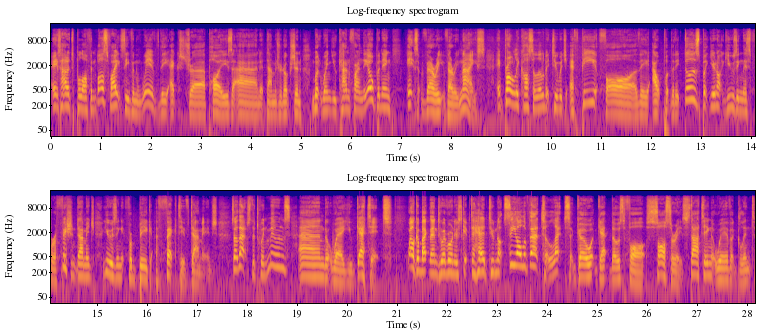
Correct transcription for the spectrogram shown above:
It's harder to pull off in boss fights even with the extra poise and damage reduction, but when you can find the opening, it's very, very nice. It probably costs a little bit too much FP for the output that it does, but you're not using this for efficient damage, using it for big, effective damage. So that's the Twin Moons, and where you get it. Welcome back then to everyone who skipped ahead to not see all of that. Let's go get those four sorceries, starting with Glint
